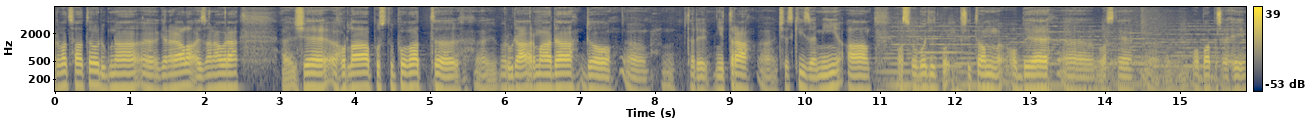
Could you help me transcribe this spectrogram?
24. dubna eh, generála Eisenhowera, že hodlá postupovat eh, rudá armáda do eh, tedy nitra eh, českých zemí a osvobodit přitom obě vlastně oba břehy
